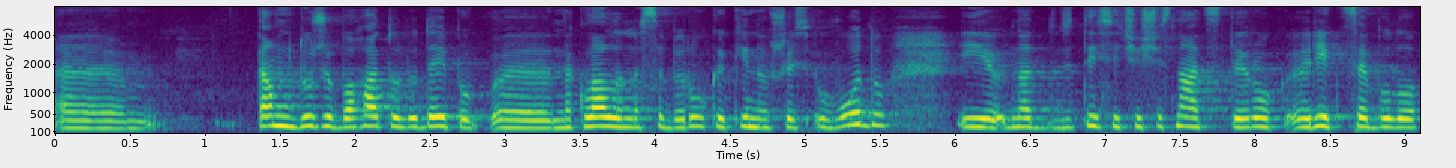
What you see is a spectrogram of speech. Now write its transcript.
е, там дуже багато людей е, наклали на себе руки, кинувшись у воду. І на 2016 рок, рік це було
